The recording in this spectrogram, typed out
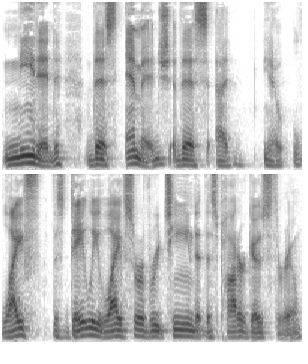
needed this image, this, uh, you know, life, this daily life sort of routine that this potter goes through.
